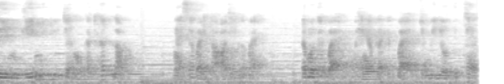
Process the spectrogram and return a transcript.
tìm kiếm Đức Chúa Trời một cách hết lòng, Ngài sẽ bày tỏ cho các bạn. Cảm ơn các bạn và hẹn gặp lại các bạn trong video tiếp theo.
